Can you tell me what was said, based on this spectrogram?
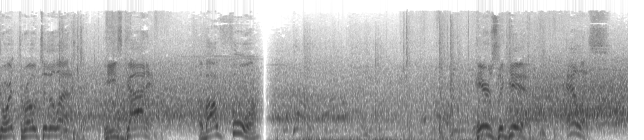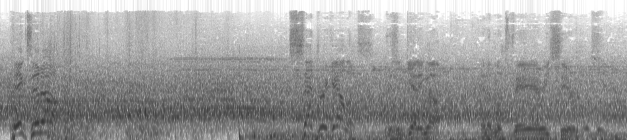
Short throw to the left. He's got it. About four. Here's the give. Ellis picks it up. Sedrick Ellis isn't getting up, and it looks very serious.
